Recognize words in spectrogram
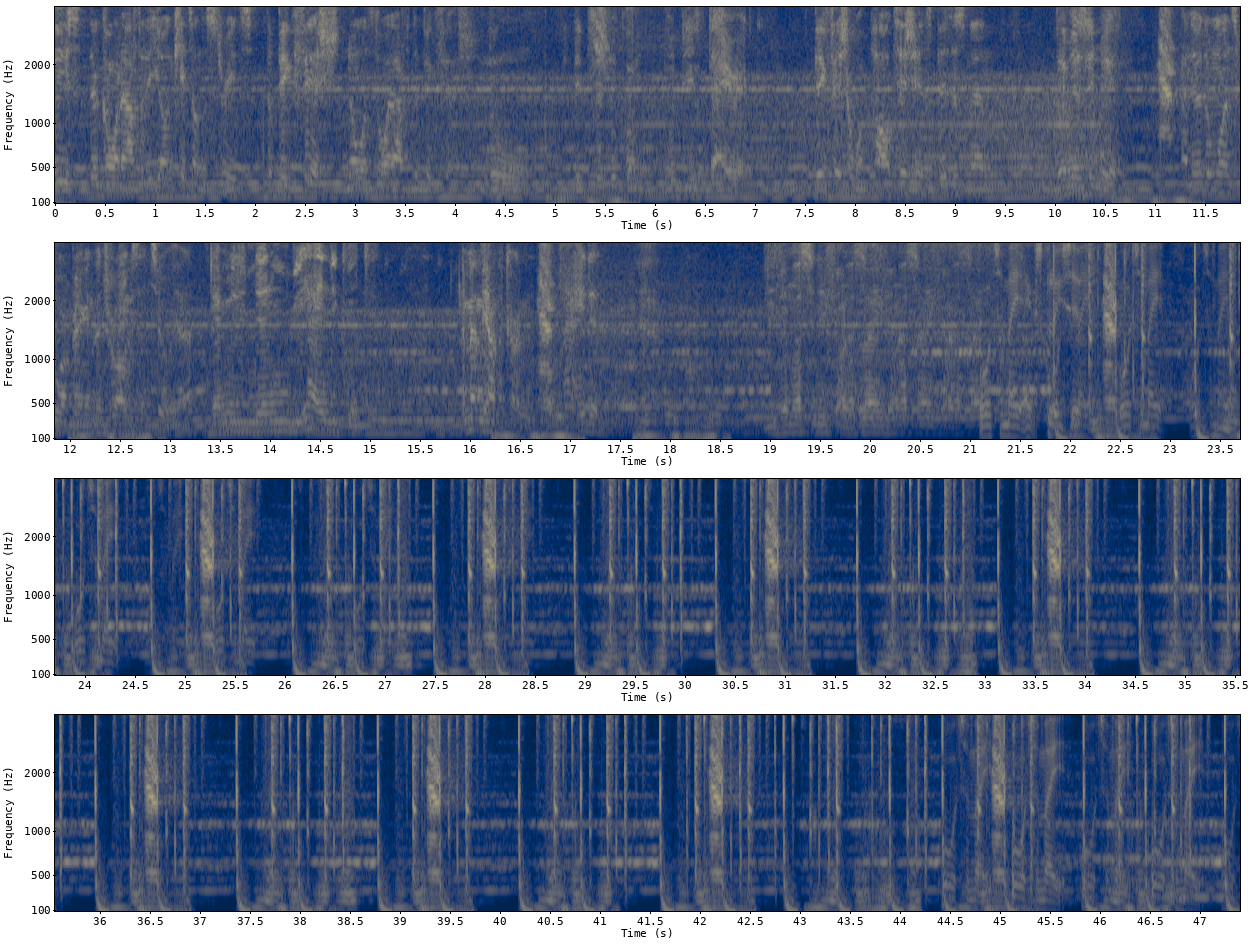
going after the young kids on the streets. The big fish, no one's going after the big fish. No, the big fish will come, will deal direct. Big fish are what politicians, businessmen, Them is the men. and they're the ones who are bringing the drugs in too, yeah? Them is men who behind the curtain. The men behind the curtain. Them hiding. Yeah. Leave them us in the front line. Automate exclusive. Automate. Automate. automate, automate, automate. automate.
